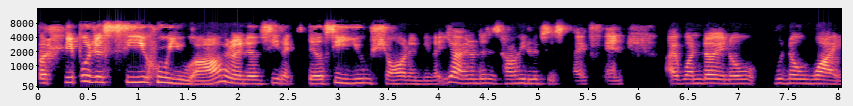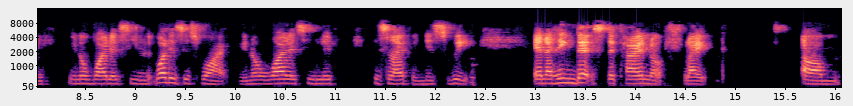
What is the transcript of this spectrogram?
But people just see who you are and they'll see like they'll see you sean and be like yeah you know this is how he lives his life and i wonder you know we know why you know why does he what is his why you know why does he live his life in this way? And i think that's the kind of like um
